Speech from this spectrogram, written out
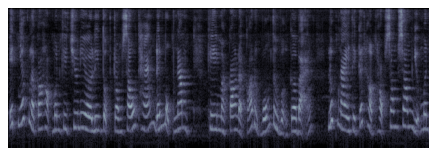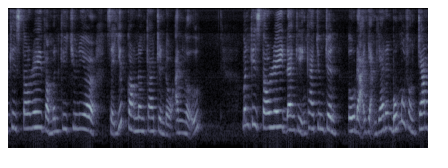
Ít nhất là con học Monkey Junior liên tục trong 6 tháng đến 1 năm khi mà con đã có được vốn từ vựng cơ bản. Lúc này thì kết hợp học song song giữa Monkey Story và Monkey Junior sẽ giúp con nâng cao trình độ Anh ngữ. Monkey Story đang triển khai chương trình ưu đãi giảm giá đến 40%.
